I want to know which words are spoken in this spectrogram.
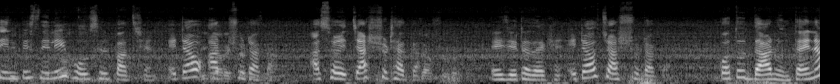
তিন পিস নিলেই হোলসেল পাচ্ছেন। এটাও আটশো টাকা। আর সরি চারশো টাকা। 400 টাকা। এই যেটা দেখেন এটাও চারশো টাকা। কত দারুণ তাই না?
